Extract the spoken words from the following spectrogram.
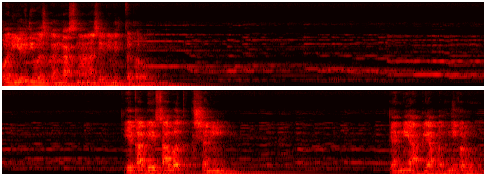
पण एक दिवस गंगा स्नानाचे निमित्त करून. एका बेसावत क्षणी त्यांनी आपल्या पत्नीकडून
